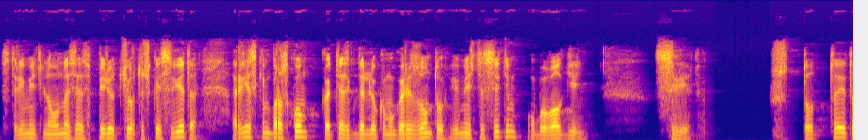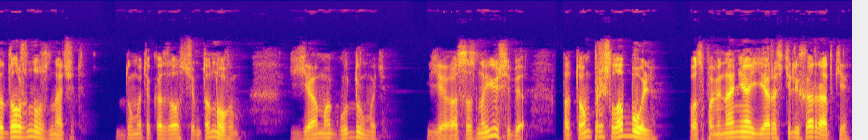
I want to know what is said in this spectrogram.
стремительно уносясь вперед черточкой света, резким броском, катясь к далекому горизонту, и вместе с этим убывал день. Свет. Что-то это должно значить. Думать оказалось чем-то новым. Я могу думать. Я осознаю себя. Потом пришла боль. Воспоминания о ярости лихорадки.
